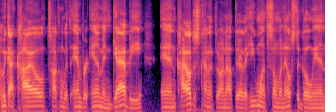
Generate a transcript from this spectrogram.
and we got Kyle talking with Amber M and Gabby. And Kyle just kind of throwing out there that he wants someone else to go in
